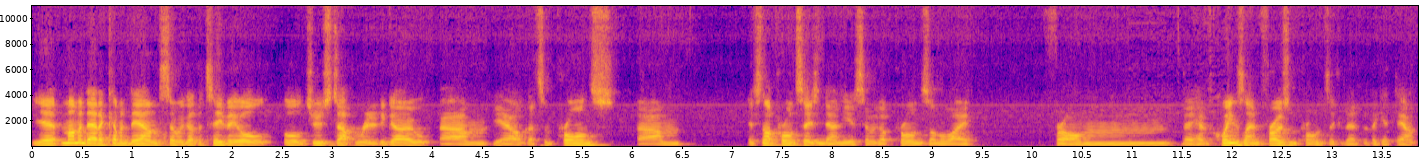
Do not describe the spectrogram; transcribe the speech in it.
yeah, mum and dad are coming down, so we got the TV all all juiced up and ready to go. Um, yeah, I've got some prawns. Um, it's not prawn season down here, so we got prawns on the way from. They have Queensland frozen prawns that, that, that they get down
